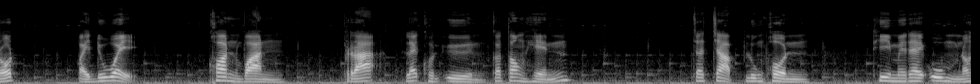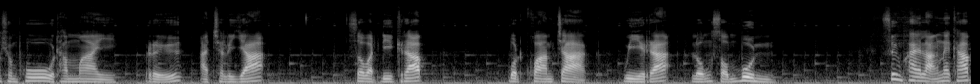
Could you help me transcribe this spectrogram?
รถ ไปด้วย ค่อนวัน พระและคนอื่นก็ต้องเห็น จะจับลุงพลที่ไม่ได้อุ้มน้องชมพู่ทำไม หรืออัจฉริยะ สวัสดีครับ บทความจากวีระหลงสมบุญ ซึ่งภายหลังนะครับ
